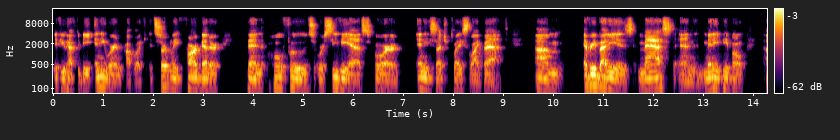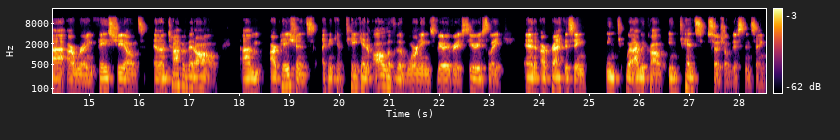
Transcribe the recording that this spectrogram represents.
if you have to be anywhere in public. It's certainly far better than Whole Foods or CVS or any such place like that. Um, everybody is masked, and many people uh, are wearing face shields. And on top of it all, um, our patients, I think, have taken all of the warnings very, very seriously and are practicing in what I would call intense social distancing.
